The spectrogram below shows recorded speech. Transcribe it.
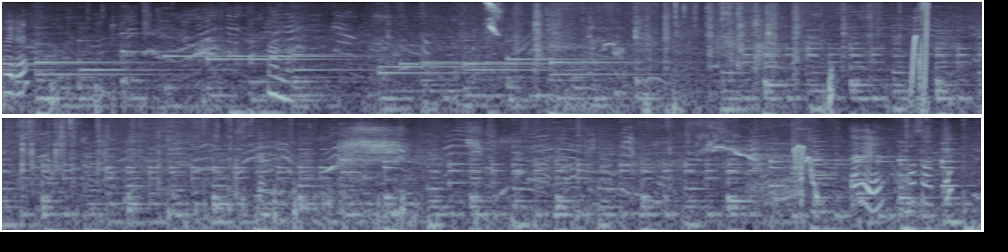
食べる？ママ食べる？お父さんって？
